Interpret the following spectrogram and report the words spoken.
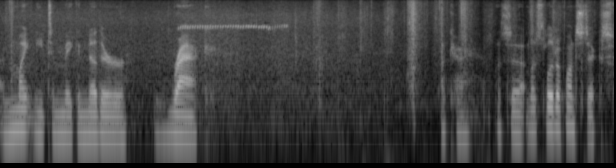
I might need to make another rack. Okay, let's uh, let's load up on sticks.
